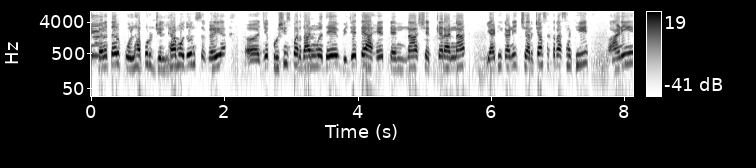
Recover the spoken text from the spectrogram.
खरं तर कोल्हापूर जिल्ह्यामधून सगळे जे कृषी स्पर्धांमध्ये विजेते आहेत त्यांना शेतकऱ्यांना या ठिकाणी चर्चासत्रासाठी आणि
